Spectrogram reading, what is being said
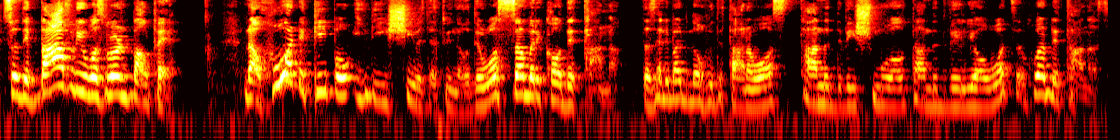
So the Bavli was learned Balpeh. Now, who are the people in the yeshivas that we know? There was somebody called the Tana. Does anybody know who the Tana was? Tana Devi Shmuel, Tana Devi What? Who are the Tanas?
